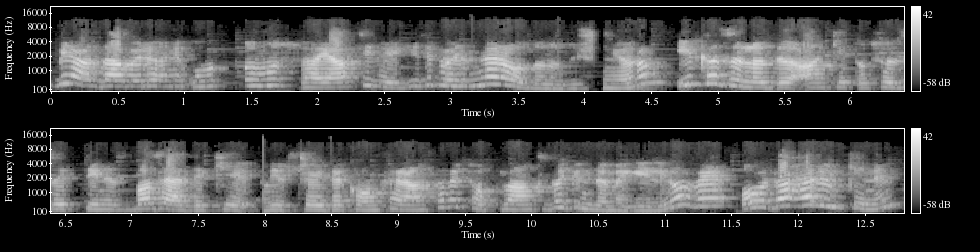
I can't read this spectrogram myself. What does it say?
biraz daha böyle hani unuttuğumuz hayatıyla ilgili bölümler olduğunu düşünüyorum. İlk hazırladığı anket o söz ettiğiniz Bazel'deki bir şeyde konferansa ve toplantıda gündeme geliyor ve orada her ülkenin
